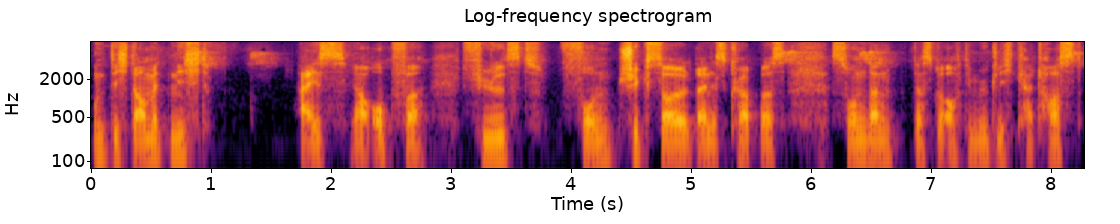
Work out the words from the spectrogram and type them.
und dich damit nicht als ja, Opfer fühlst von Schicksal deines Körpers, sondern dass du auch die Möglichkeit hast,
